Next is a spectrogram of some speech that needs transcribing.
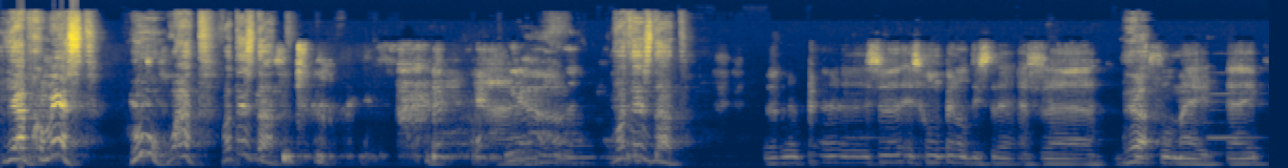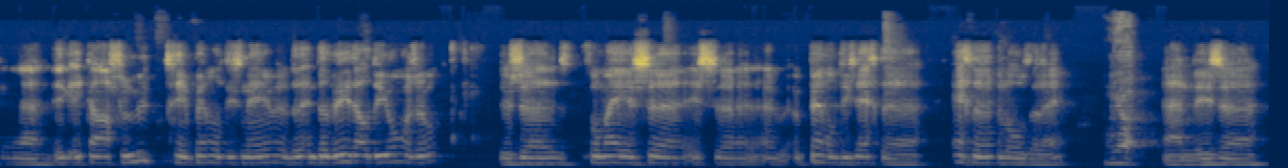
Je hebt gemist. Hoe? Wat? Wat is dat? Ja, Wat is dat? is, eh, is gewoon penalty stress Ja. voor mij. Ik, ik, ik kan absoluut geen penalties nemen. Dat, dat weten al die jongens ook. Dus voor mij is, is is echt, echt een loterij. Ja. En deze,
